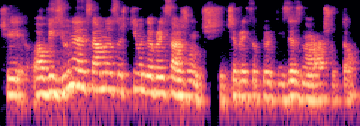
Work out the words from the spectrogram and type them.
Și o viziune înseamnă să știi unde vrei să ajungi și ce vrei să prioritizezi în orașul tău.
